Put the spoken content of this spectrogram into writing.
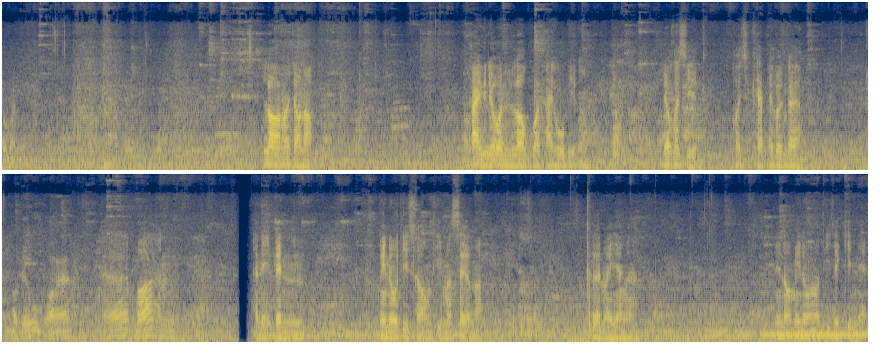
ประมาณนี้รอเนาะเจ้าเนาะถ่ายวิดีโอรอกลัวถ่ายหูปอีกอะเดี๋ยวขอสิขอสิแคปไปเบิ่งได้อเอาเดี๋ยวหุบพอนะเออบอสอันอันนี้เป็นเมนูที่สองที่มาเสริมเนาะ เขินไว้ยังอะเมนูเมนูที่จะกินเนี่ย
